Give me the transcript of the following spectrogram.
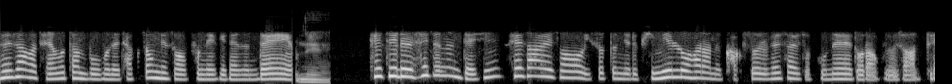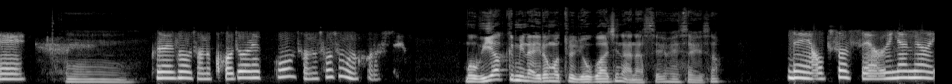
회사가 잘못한 부분을 작성해서 보내게 되는데 네. 해지를 해주는 대신 회사에서 있었던 일을 비밀로 하라는 각서를 회사에서 보내더라고요, 저한테. 어. 그래서 저는 거절했고 저는 소송을 걸었어요. 뭐 위약금이나 이런 것들을 요구하진 않았어요 회사에서? 네, 없었어요. 왜냐면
